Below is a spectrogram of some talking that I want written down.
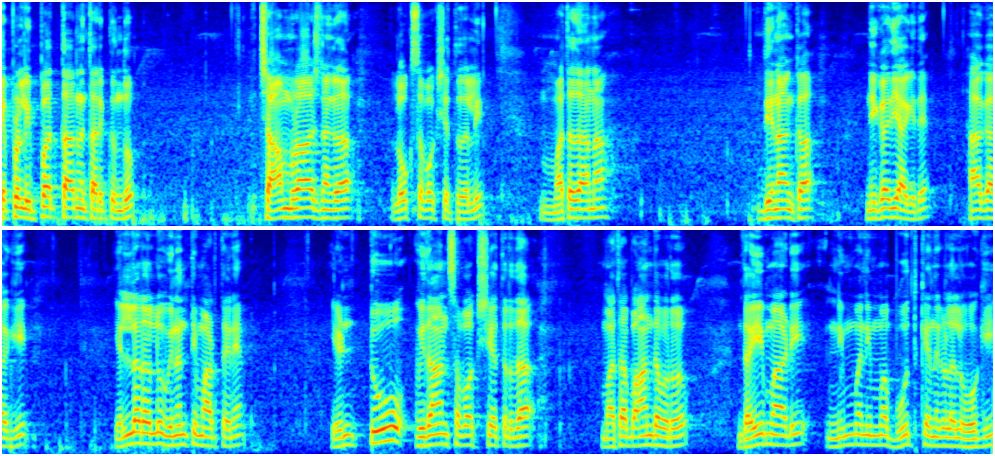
ಏಪ್ರಿಲ್ ಇಪ್ಪತ್ತಾರನೇ ತಾರೀಕಂದು ಚಾಮರಾಜನಗರ ಲೋಕಸಭಾ ಕ್ಷೇತ್ರದಲ್ಲಿ ಮತದಾನ ದಿನಾಂಕ ನಿಗದಿಯಾಗಿದೆ. ಹಾಗಾಗಿ ಎಲ್ಲರಲ್ಲೂ ವಿನಂತಿ ಮಾಡ್ತೇನೆ, ಎಂಟು ವಿಧಾನಸಭಾ ಕ್ಷೇತ್ರದ ಮತಬಾಂಧವರು ದಯಮಾಡಿ ನಿಮ್ಮ ನಿಮ್ಮ ಬೂತ್ ಕೇಂದ್ರಗಳಲ್ಲಿ ಹೋಗಿ,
